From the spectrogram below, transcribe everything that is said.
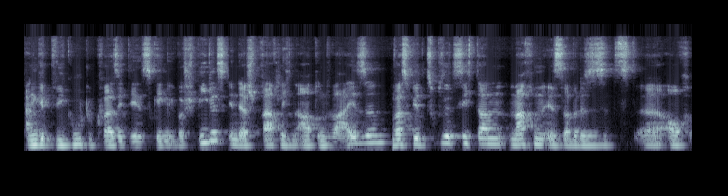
angibt, wie gut du quasi das Gegenüber spiegelst in der sprachlichen Art und Weise. Was wir zusätzlich dann machen ist, aber das ist jetzt äh, auch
